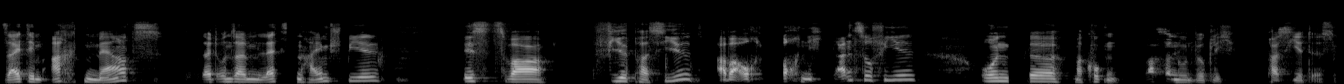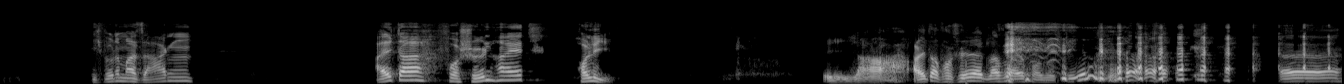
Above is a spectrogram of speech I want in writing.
seit dem 8. März, seit unserem letzten Heimspiel, ist zwar viel passiert, aber auch noch nicht ganz so viel. Und äh, mal gucken, was da nun wirklich passiert ist. Ich würde mal sagen, Alter vor Schönheit, Holly. Ja, Alter vor Schönheit lassen wir erstmal so stehen. äh,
